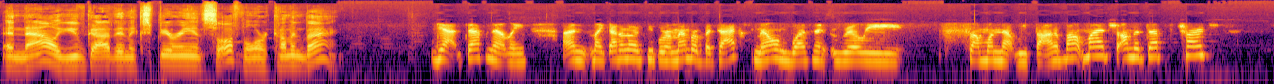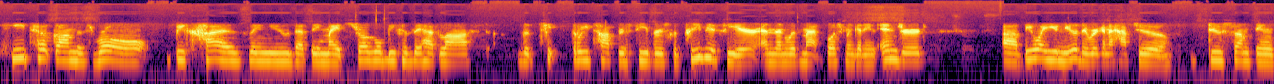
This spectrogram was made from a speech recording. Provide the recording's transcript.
and now you've got an experienced sophomore coming back. Yeah, definitely. And like I don't know if people remember, but Dax Milne wasn't really someone that we thought about much on the depth chart. He took on this role because they knew that they might struggle because they had lost the t- three top receivers the previous year, and then with Matt Bushman getting injured, uh, BYU knew they were going to have to do something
